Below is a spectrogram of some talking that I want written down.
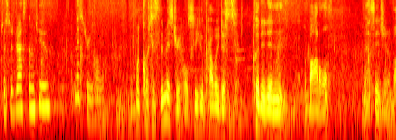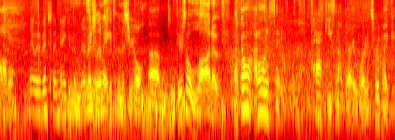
just address them to mystery hole. Well, of course, it's the mystery hole, so you could probably just put it in a bottle, message in a bottle. They would eventually make it to mystery Eventually, hole. make it to the mystery hole. Um, there's a lot of like I don't, I don't want to say tacky's not the right word. It's sort of like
